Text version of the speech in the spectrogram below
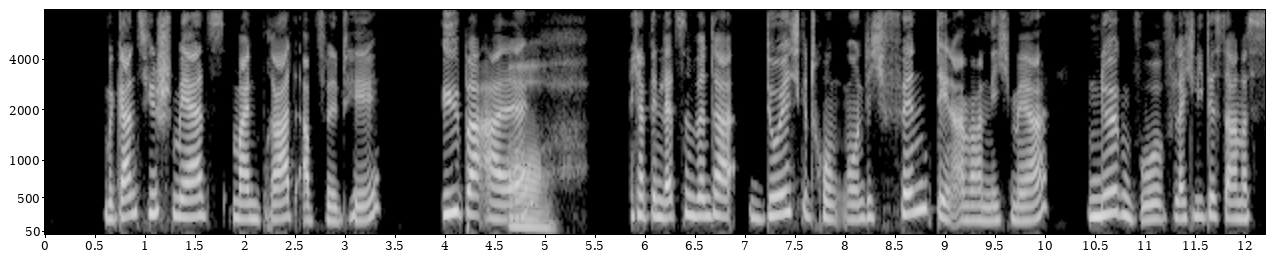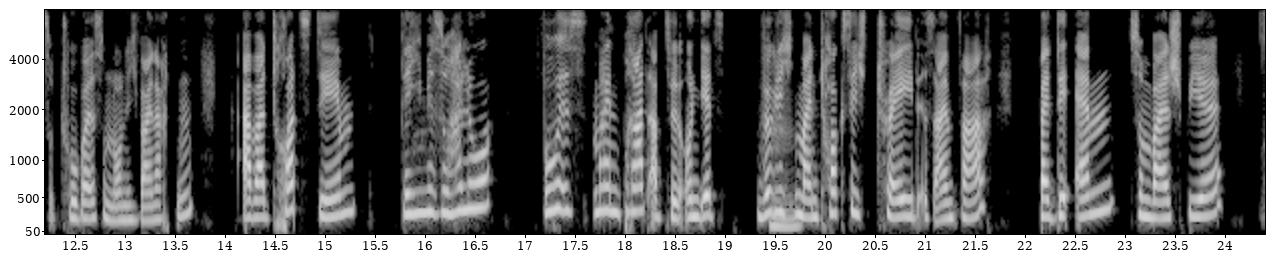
mit ganz viel Schmerz meinen Bratapfeltee überall. oh. Ich habe den letzten Winter durchgetrunken und ich finde den einfach nicht mehr. Nirgendwo. Vielleicht liegt es daran, dass es Oktober ist und noch nicht Weihnachten. Aber trotzdem denke ich mir so, hallo, wo ist mein Bratapfel? Und jetzt wirklich Mhm. mein Toxic Trade ist einfach bei DM zum Beispiel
